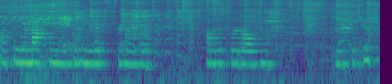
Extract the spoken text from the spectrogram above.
Also wir machen den letzten Angriff. Aber das wird auch nicht, nicht so gut.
